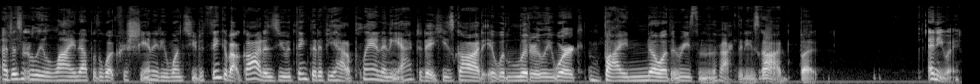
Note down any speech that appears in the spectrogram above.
that doesn't really line up with what Christianity wants you to think about God. Is you would think that if he had a plan and he acted it, he's God, it would literally work by no other reason than the fact that he's God. But anyway,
